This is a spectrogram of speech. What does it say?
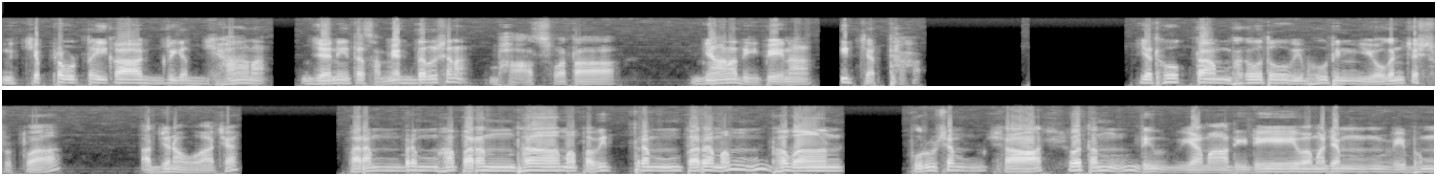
నిత్యప్రవృత్తైకాగ్ర్యధ్యాన జనిత సమ్యగ్దర్శన భాస్వత జ్ఞానదీపేన ఇత్యర్థః यथोक्ताम् भगवतो विभूतिम् योगम् च श्रुत्वा अर्जुन उवाच परम् ब्रह्म परम् धाम पवित्रम् परमम् भवान् पुरुषम् शाश्वतम् दिव्यमादिदेवमजम् विभुम्।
